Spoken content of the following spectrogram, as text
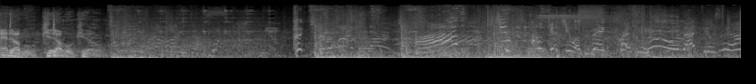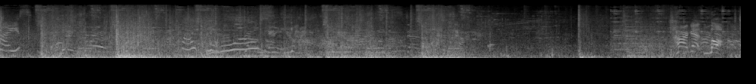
And double kill. Double kill. Big present. Ooh, that feels nice. I feel woozy. Target locked.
